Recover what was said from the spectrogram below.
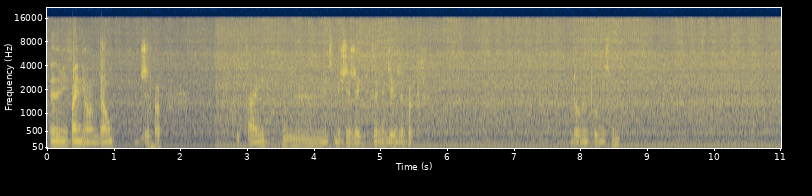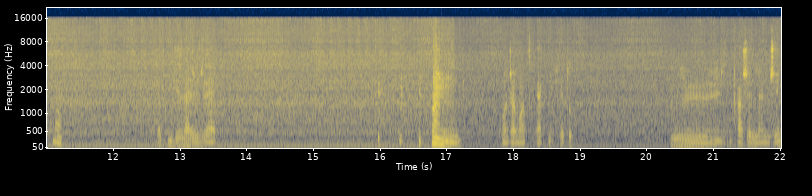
Wtedy mi fajnie oddał rzepak tutaj, więc myślę, że tutaj będzie rzepak dobrym pomysłem. Mi się zdaje, że... Może mocno jak mi się tu... Hmm, kaszel męczy.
